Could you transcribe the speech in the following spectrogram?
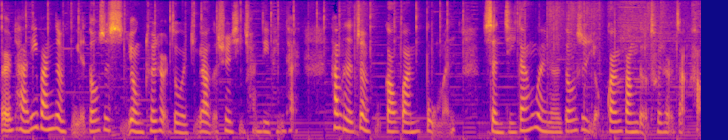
而塔利班政府也都是使用 Twitter 作为主要的讯息传递平台，他们的政府高官部门、省级单位呢，都是有官方的 Twitter 账号。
